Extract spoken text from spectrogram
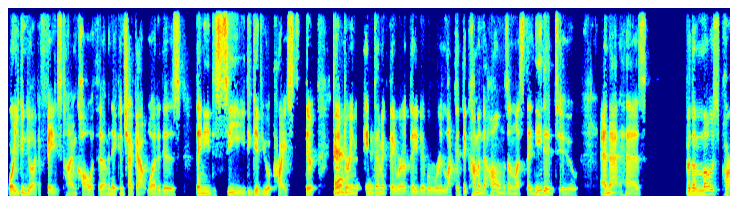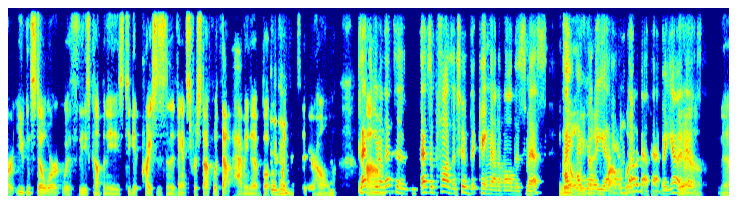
or you can do like a facetime call with them and they can check out what it is they need to see to give you a price. There, yeah. during the pandemic, they were they they were reluctant to come into homes unless they needed to, and that has, for the most part, you can still work with these companies to get prices in advance for stuff without having to book mm-hmm. appointments in your home. That's um, you know um, that's a that's a positive that came out of all this mess. I, I, really uh, hadn't thought about that, but yeah, yeah. it is. Yeah.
